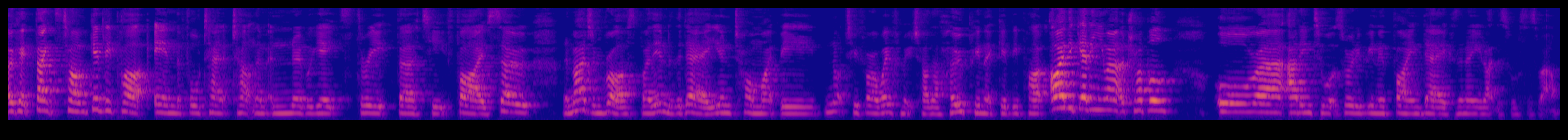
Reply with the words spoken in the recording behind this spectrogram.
Okay, thanks, Tom. Gidley Park in the 410 at Cheltenham and Noble Yeats 335. So I imagine, Ross, by the end of the day, you and Tom might be not too far away from each other, hoping that Gidley Park either getting you out of trouble or uh, adding to what's already been a fine day, because I know you like this horse as well.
